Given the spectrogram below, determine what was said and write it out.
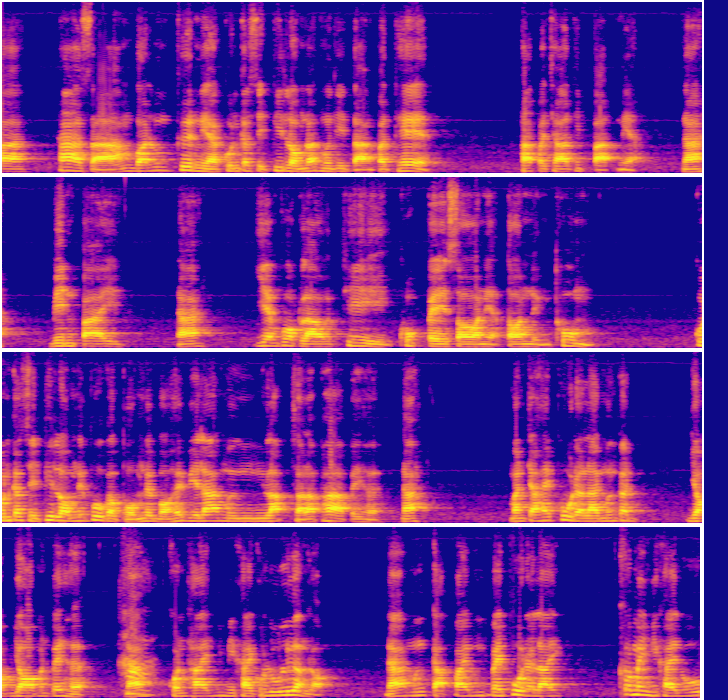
าห้าสามวันรุ่งขึ้นเนี่ย คุณกสิทธิ์พิรมรัฐมนตรีต่างประเทศพรรคประชาธิปัตย์เนี่ยนะ บินไปนะเยี่ยมพวกเราที่คุกเปซอเนี่ยตอนหนึ่งทุ่ม คุณกสิทธิ์พิรมเนี่ยพูดกับผมเลยบอกให้วีระมึงรับสารภาพไปเถอะนะ มันจะให้พูดอะไรมึงก็ยอมยอมมันไปเถอะค่ะนะคนไทยไม่มีใครเขารู้เรื่องหรอก นะมึงกลับไปมึงไปพูดอะไร ก็ไม่มีใครรู้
